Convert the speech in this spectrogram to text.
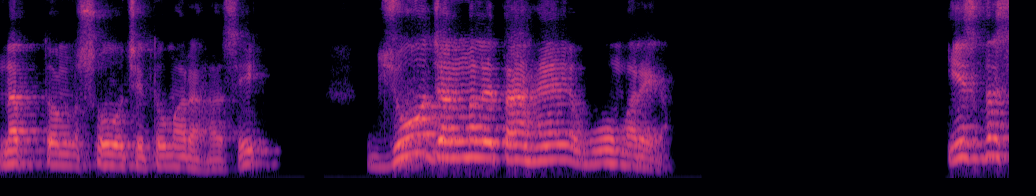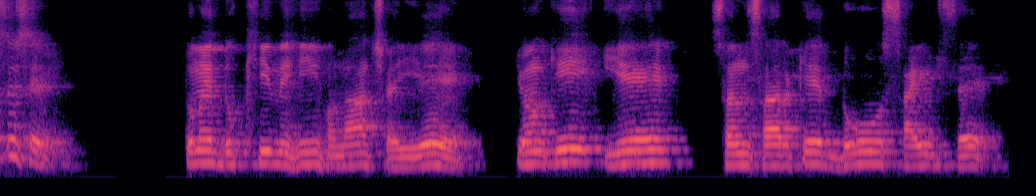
न तुम सोच तुम रहसी जो जन्म लेता है, वो मरेगा। इस दृष्टि से तुम्हें दुखी नहीं होना चाहिए, क्योंकि ये संसार के दो साइड से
